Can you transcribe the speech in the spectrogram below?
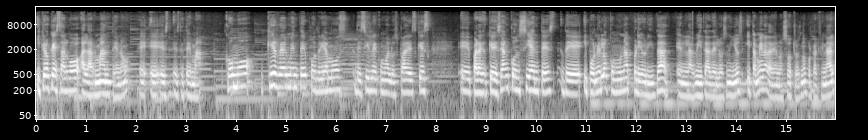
y creo que es algo alarmante ¿no? Eh, este tema. ¿Cómo, ¿Qué realmente podríamos decirle como a los padres que es para que sean conscientes de, y ponerlo como una prioridad en la vida de los niños y también a la de nosotros, ¿no? porque al final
